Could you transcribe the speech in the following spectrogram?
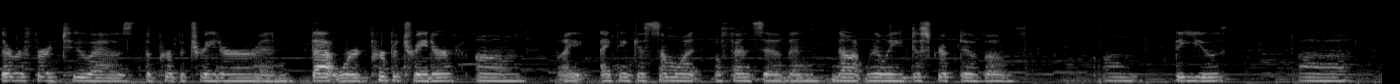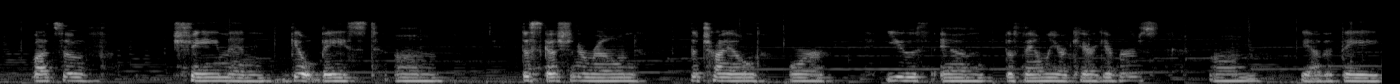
they're referred to as the perpetrator and that word perpetrator um, I, I think is somewhat offensive and not really descriptive of um, the youth. Uh, lots of shame and guilt based um, discussion around the child or youth and the family or caregivers. Um, yeah that they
